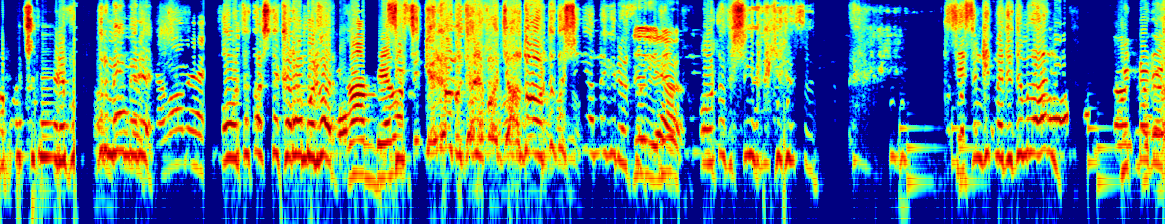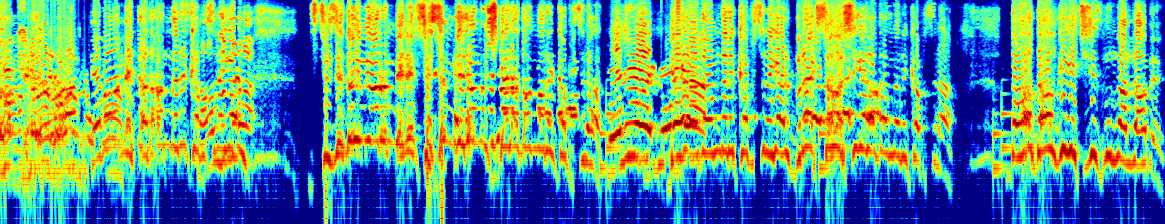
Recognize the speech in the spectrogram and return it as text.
Kapat şu telefonu. Kırmayın beni. Devam et. Orta taşta karambol var. Devam devam. Sesim geliyor mu? Telefon çaldı. Orta taşın yanına geliyorsun. Geliyor, geliyor. Orta taşın yanına geliyorsun. Sesim gitmedi değil mi lan? Gitmedi. gitmedi. Devam, devam et adamların kapısına Sallama. gel. Sizi duymuyorum benim sesim geliyormuş gel adamların kapısına. Geliyor Gel geliyor. adamların kapısına gel. Bırak savaşı gel adamların kapısına. Daha dalga geçeceğiz bunlarla abi.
